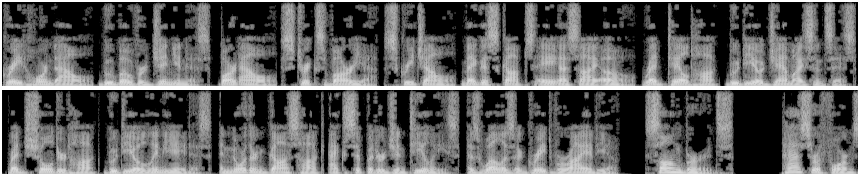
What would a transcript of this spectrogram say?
great horned owl Bubo virginianus, barred owl Strix varia, screech owl Megascops asio, red-tailed hawk Buteo jamaicensis, red-shouldered hawk Buteo lineatus, and northern goshawk Accipiter gentilis, as well as a great variety of songbirds Passeriformes,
